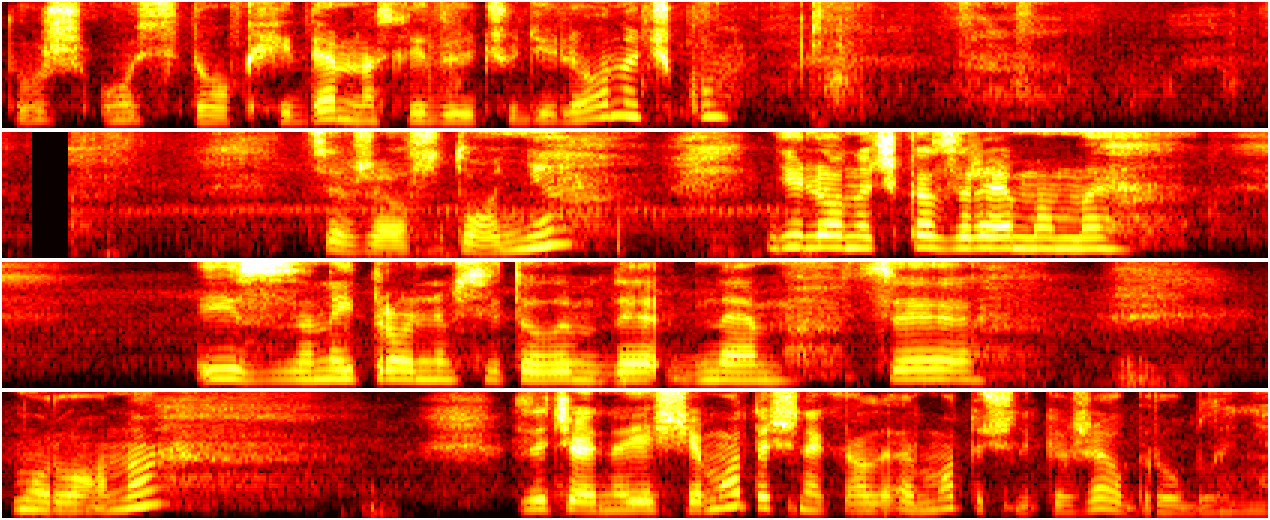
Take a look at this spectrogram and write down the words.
Тож, ось так. Йдемо на слідуючу діляночку. Це вже остання діляночка з ремами із нейтральним світовим днем. Це мурона. Звичайно, є ще моточник, але моточники вже оброблені.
